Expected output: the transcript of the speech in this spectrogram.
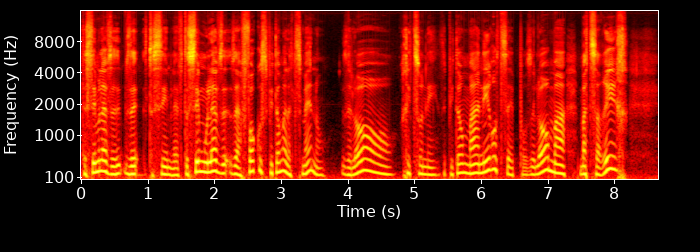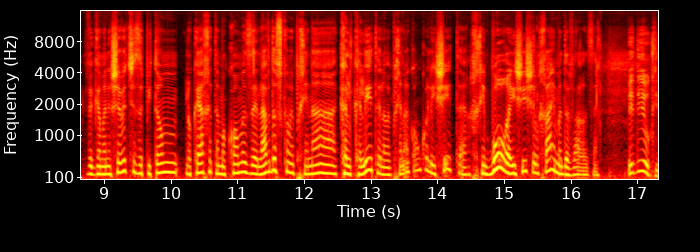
תשים לב, זה, זה, תשים לב, תשימו לב, זה, זה הפוקוס פתאום על עצמנו. זה לא חיצוני, זה פתאום מה אני רוצה פה, זה לא מה, מה צריך, וגם אני חושבת שזה פתאום לוקח את המקום הזה, לאו דווקא מבחינה כלכלית, אלא מבחינה קודם כל אישית, החיבור האישי שלך עם הדבר הזה. בדיוק, כי,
